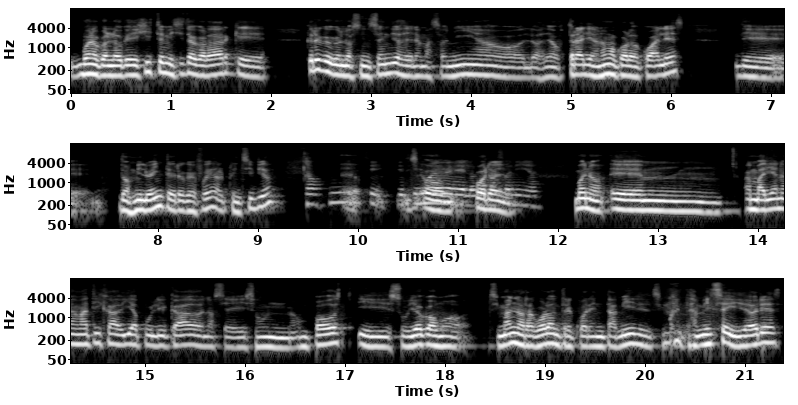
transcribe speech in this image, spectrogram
bueno, con lo que dijiste me hiciste acordar que creo que con los incendios de la Amazonía o los de Australia, no me acuerdo cuáles, de 2020 creo que fue al principio. 2000, eh, sí, 19 los de Amazonía. Bueno, em, Mariana Matija había publicado, no sé, hizo un, post y subió como, si mal no recuerdo, entre 40.000 y 50.000 seguidores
